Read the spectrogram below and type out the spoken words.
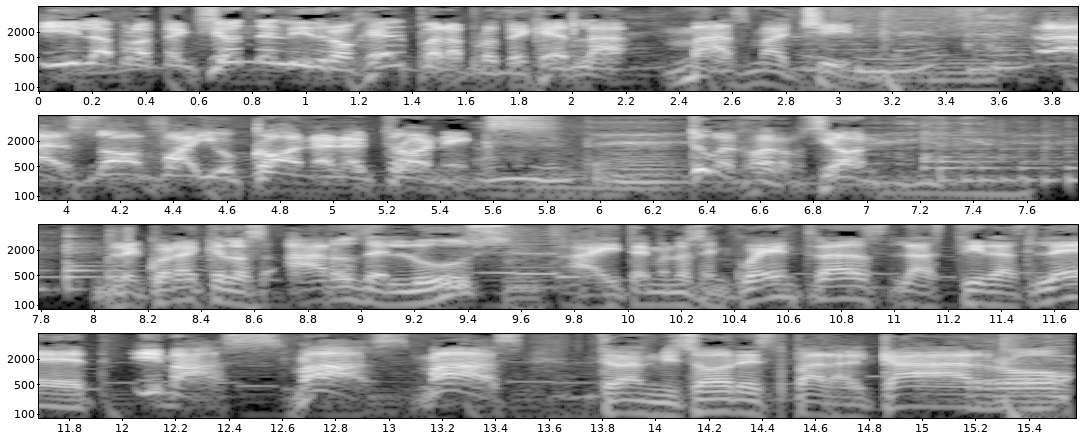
Y la protección del hidrogel para protegerla más machín. Es Sofa Yukon Electronics. Tu mejor opción. Recuerda que los aros de luz, ahí también los encuentras, las tiras LED y más, más, más. Transmisores para el carro,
